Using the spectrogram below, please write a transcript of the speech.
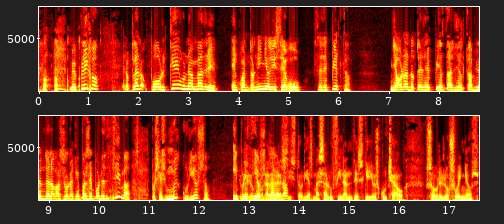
¿Me explico? Pero claro, ¿por qué una madre, en cuanto el niño dice gu, se despierta? Y ahora no te despierta ni el camión de la basura que pase por encima. Pues es muy curioso y precioso, la verdad. Una de las historias más alucinantes que yo he escuchado sobre los sueños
